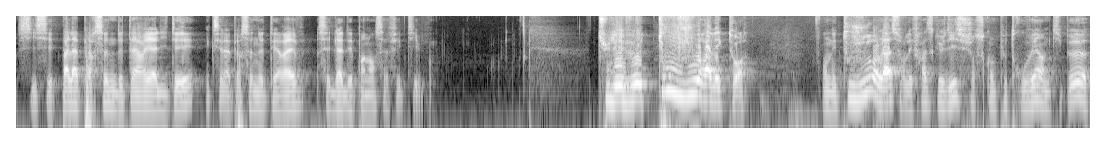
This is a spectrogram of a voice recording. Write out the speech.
si c'est pas la personne de ta réalité et que c'est la personne de tes rêves, c'est de la dépendance affective. Tu les veux toujours avec toi. On est toujours là sur les phrases que je dis, sur ce qu'on peut trouver un petit peu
